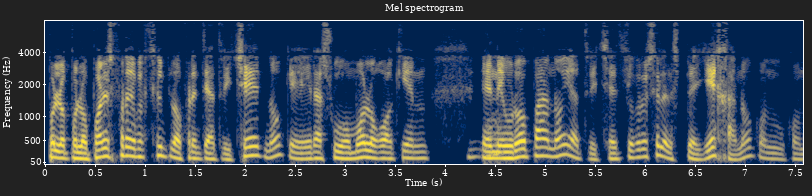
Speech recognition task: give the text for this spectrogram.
Pues lo, pues lo pones, por ejemplo, frente a Trichet, ¿no? Que era su homólogo aquí en, en Europa, ¿no? Y a Trichet yo creo que se le despelleja, ¿no? Con, con,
